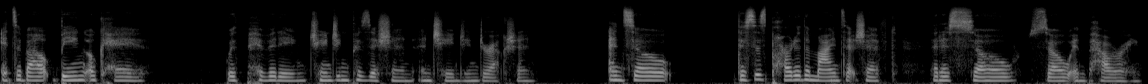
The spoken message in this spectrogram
It's about being okay with pivoting, changing position, and changing direction. And so, this is part of the mindset shift that is so, so empowering.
